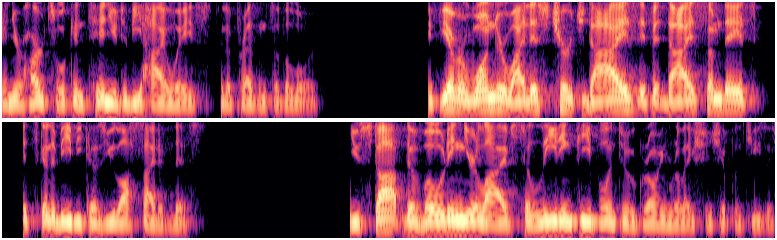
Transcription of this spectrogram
and your hearts will continue to be highways to the presence of the Lord. If you ever wonder why this church dies, if it dies someday, it's, it's going to be because you lost sight of this. You stop devoting your lives to leading people into a growing relationship with Jesus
